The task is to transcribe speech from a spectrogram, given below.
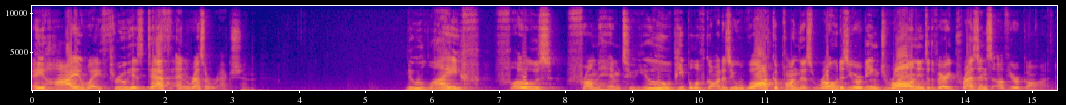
a highway through his death and resurrection. New life flows from him to you, people of God, as you walk upon this road, as you are being drawn into the very presence of your God.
